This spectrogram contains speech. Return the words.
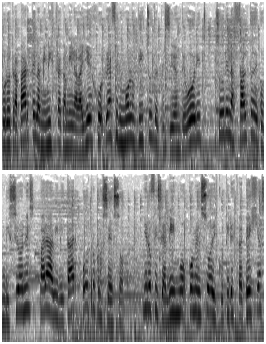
Por otra parte, la ministra Camila Vallejo reafirmó los dichos del presidente Boric sobre la falta de condiciones para habilitar otro proceso y el oficialismo comenzó a discutir estrategias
